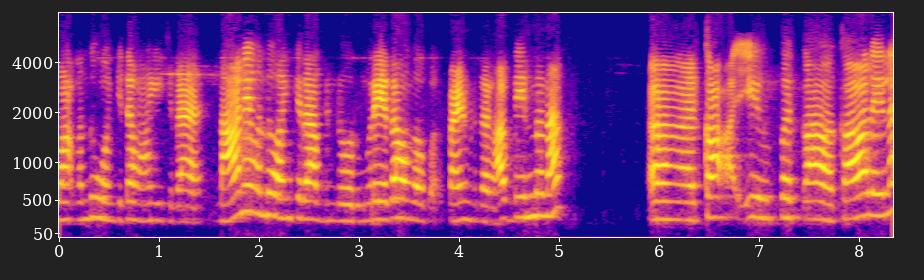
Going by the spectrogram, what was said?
வா- வந்து உன்கிட்ட வாங்கிக்கிறேன். நானே வந்து வாங்கிக்கிறேன் அப்படின்ற ஒரு முறையை தான் அவங்க பயன்படுத்துறாங்க. அப்படி இருந்தோன்னா கா இப்ப கா காலையில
